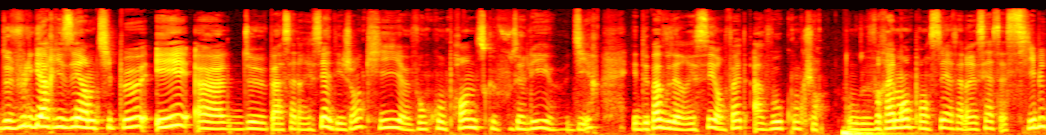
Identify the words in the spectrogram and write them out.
de vulgariser un petit peu et euh, de bah, s'adresser à des gens qui euh, vont comprendre ce que vous allez euh, dire et de pas vous adresser en fait à vos concurrents. Donc de vraiment penser à s'adresser à sa cible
